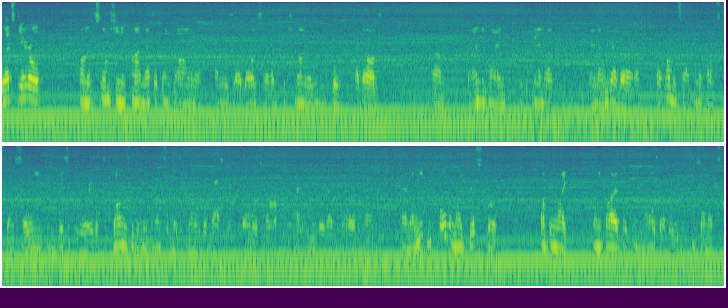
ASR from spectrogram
So that's Daryl on the snow machine in front, and that's our friend John on, a, on his uh, dog sled, which normally would be pulled by dogs. Um, and I'm behind with the camera, and uh, we have a, a, our helmets have intercom system, so we, we basically were able to. John was giving me hints and if wanted to go faster, go or stop, and I could relay that to Daryl. Um, and uh, we, we pulled him like this for something like 25 or 30 miles that day, we did two summits.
